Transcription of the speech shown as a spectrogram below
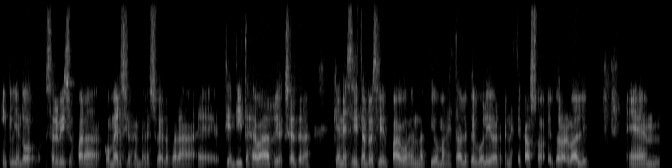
incluyendo servicios para comercios en Venezuela, para eh, tienditas de barrio, etcétera, que necesitan recibir pagos en un activo más estable que el bolívar, en este caso el dólar value. Em,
